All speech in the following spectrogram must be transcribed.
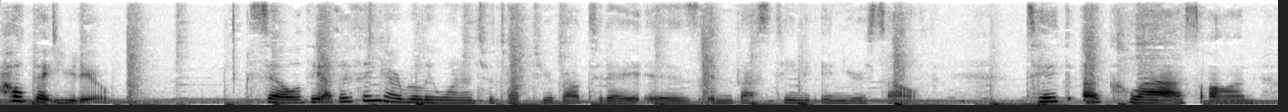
Hope that you do. So, the other thing I really wanted to talk to you about today is investing in yourself. Take a class on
